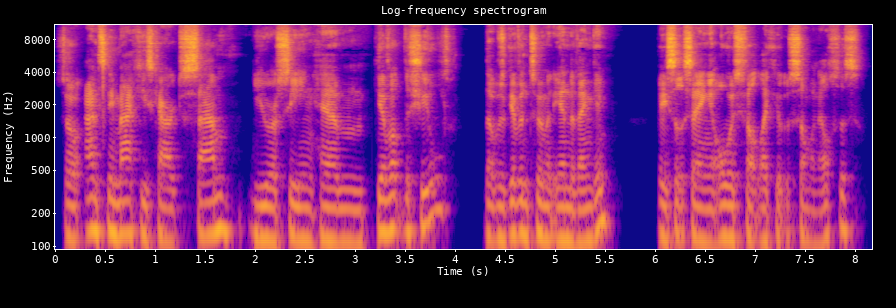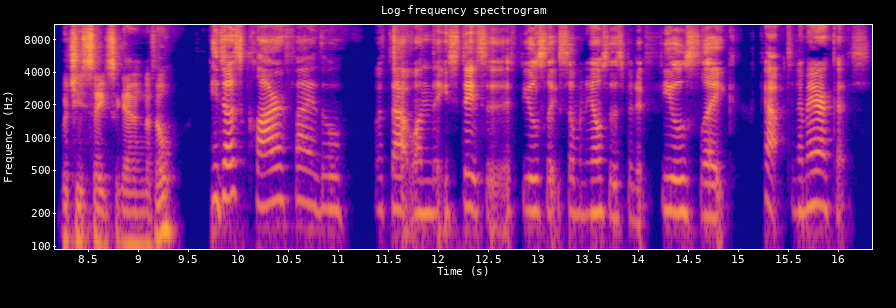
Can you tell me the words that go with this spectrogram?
So Anthony Mackie's character Sam, you are seeing him give up the shield that was given to him at the end of Endgame, basically saying it always felt like it was someone else's, which he states again in the film. He does clarify though with that one that he states that it feels like someone else's, but it feels like Captain America's.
